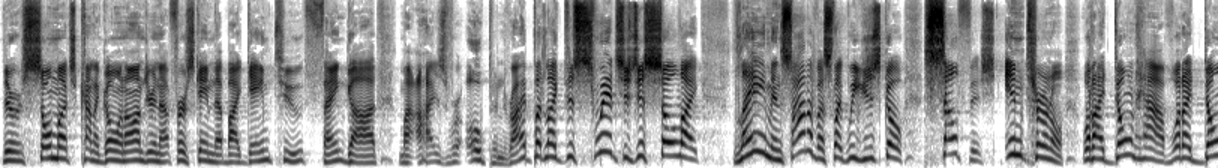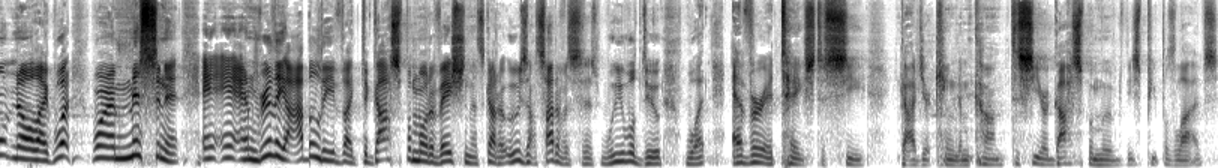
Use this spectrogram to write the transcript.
there was so much kind of going on during that first game that by game two, thank God, my eyes were opened, right? But like, the switch is just so like lame inside of us. Like, we just go selfish, internal, what I don't have, what I don't know, like, what, where I'm missing it. And, and really, I believe like the gospel motivation that's got to ooze out outside of us says we will do whatever it takes to see God, your kingdom come, to see your gospel move to these people's lives.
